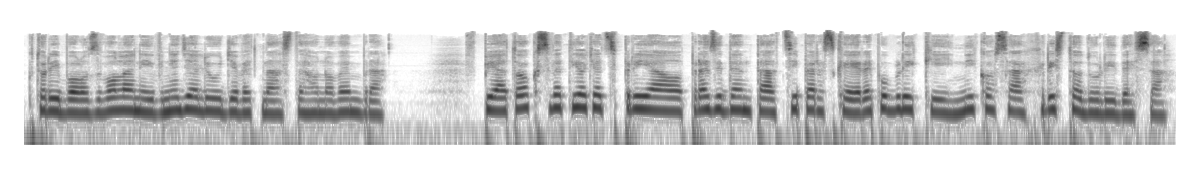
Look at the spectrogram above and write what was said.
ktorý bol zvolený v nedeľu 19. novembra. V piatok svätý otec prijal prezidenta Cyperskej republiky Nikosa Christodulidesa.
